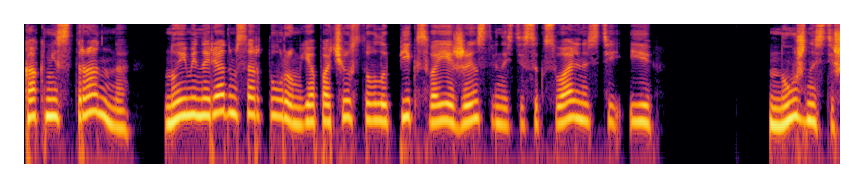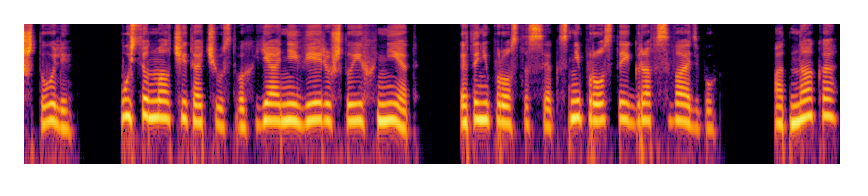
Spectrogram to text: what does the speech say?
Как ни странно, но именно рядом с Артуром я почувствовала пик своей женственности, сексуальности и нужности, что ли. Пусть он молчит о чувствах, я не верю, что их нет. Это не просто секс, не просто игра в свадьбу. Однако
